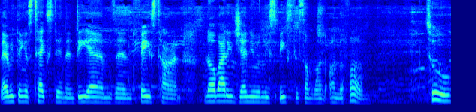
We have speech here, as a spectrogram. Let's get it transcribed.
Everything is texting and DMs and FaceTime. Nobody genuinely speaks to someone on the phone. Two,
